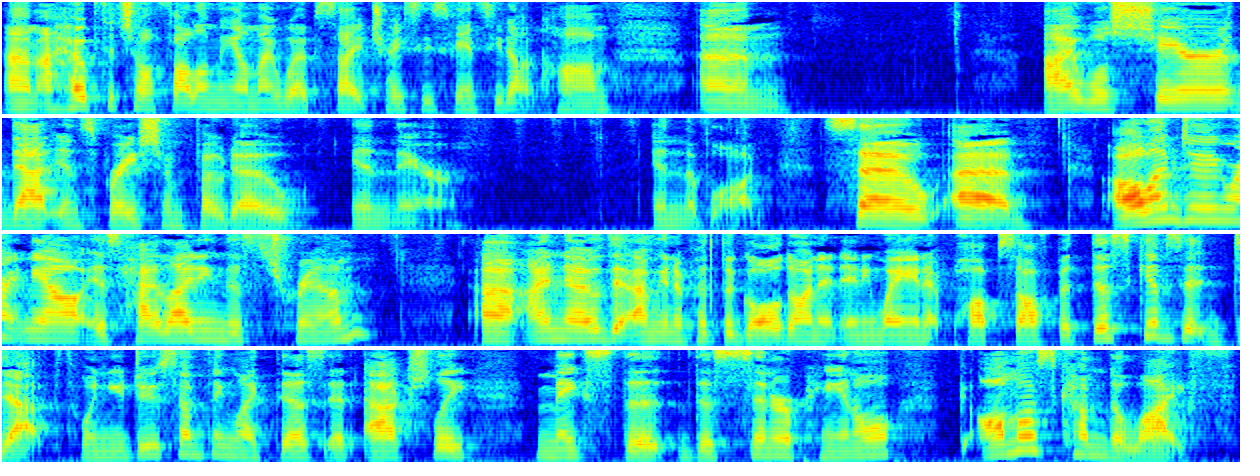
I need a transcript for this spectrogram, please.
um, I hope that y'all follow me on my website, traceysfancy.com. Um, I will share that inspiration photo in there in the blog. So uh, all I'm doing right now is highlighting this trim. Uh, I know that I'm going to put the gold on it anyway and it pops off, but this gives it depth. When you do something like this, it actually makes the the center panel almost come to life,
